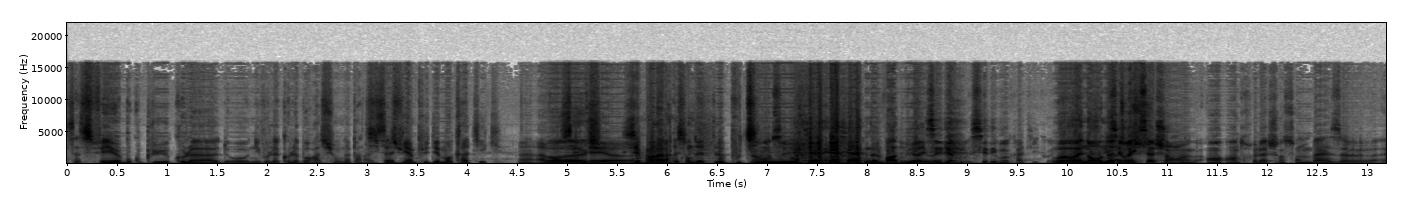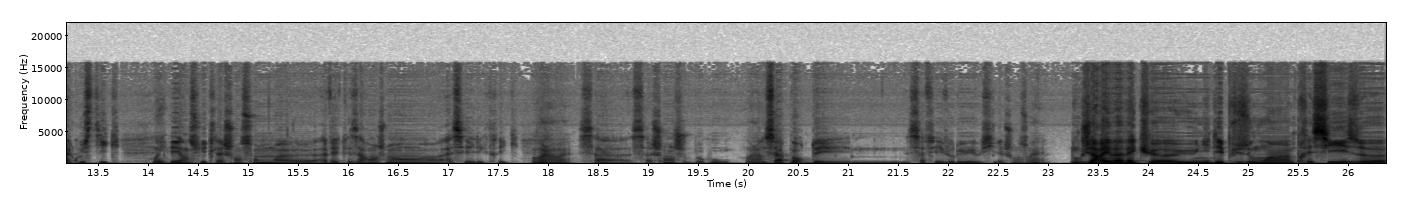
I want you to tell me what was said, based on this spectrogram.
Ça se fait beaucoup plus au niveau de la collaboration, de la Ouais, ça participation. devient plus démocratique. hein. Avant Ouais, c'était. j'ai- euh, J'ai pas l'impression d'être le Poutine Non, de Bradbury. C'est mais- démocratique. ouais. Ouais, ouais, non, on Et a c'est vrai que ça change en- entre la chanson de base euh, acoustique Oui. et ensuite la chanson euh, avec les arrangements euh, assez électriques. Voilà, ouais. Ça, ça change beaucoup Voilà. et ça apporte des, ça fait évoluer aussi la chanson. Ouais. Donc j'arrive avec euh, une idée plus ou moins précise, euh,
